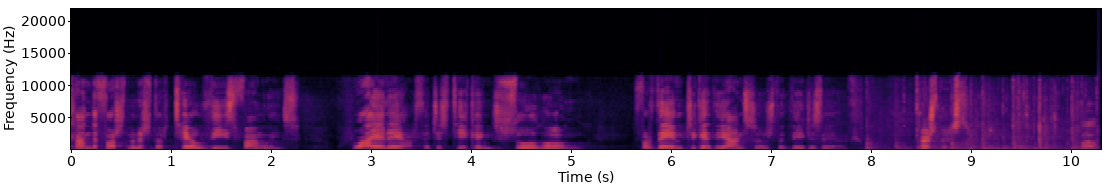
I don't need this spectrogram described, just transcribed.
Can the First Minister tell these families why on earth it is taking so long for them to get the answers that they deserve? First Minister. Well,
